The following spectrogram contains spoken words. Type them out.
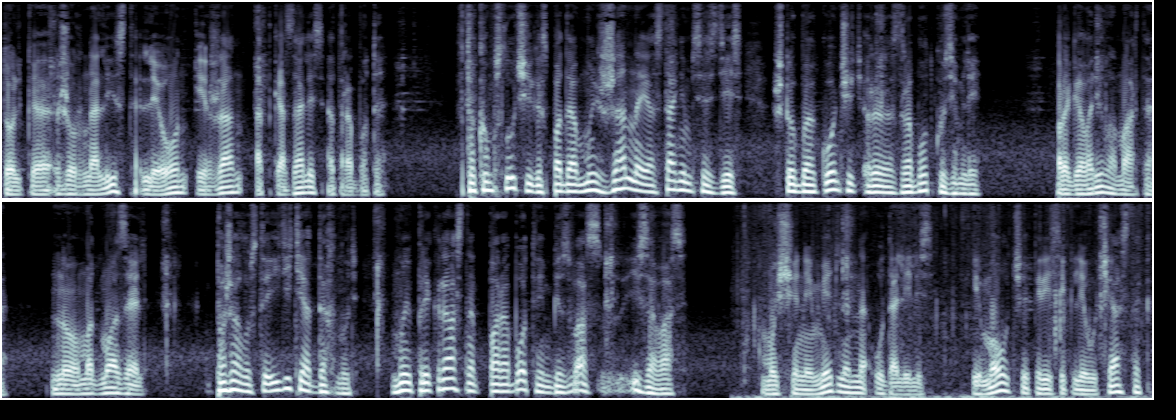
Только журналист, Леон и Жан отказались от работы. «В таком случае, господа, мы с Жанной останемся здесь, чтобы окончить разработку земли», — проговорила Марта. «Но, мадемуазель, пожалуйста, идите отдохнуть. Мы прекрасно поработаем без вас и за вас». Мужчины медленно удалились и молча пересекли участок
